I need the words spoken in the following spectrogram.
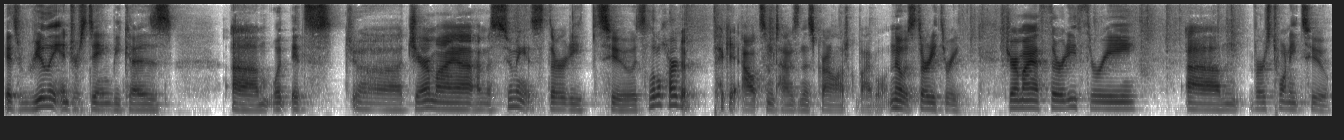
It's really interesting because um, what it's uh, Jeremiah. I'm assuming it's 32. It's a little hard to pick it out sometimes in this chronological Bible. No, it's 33. Jeremiah 33 um, verse 22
